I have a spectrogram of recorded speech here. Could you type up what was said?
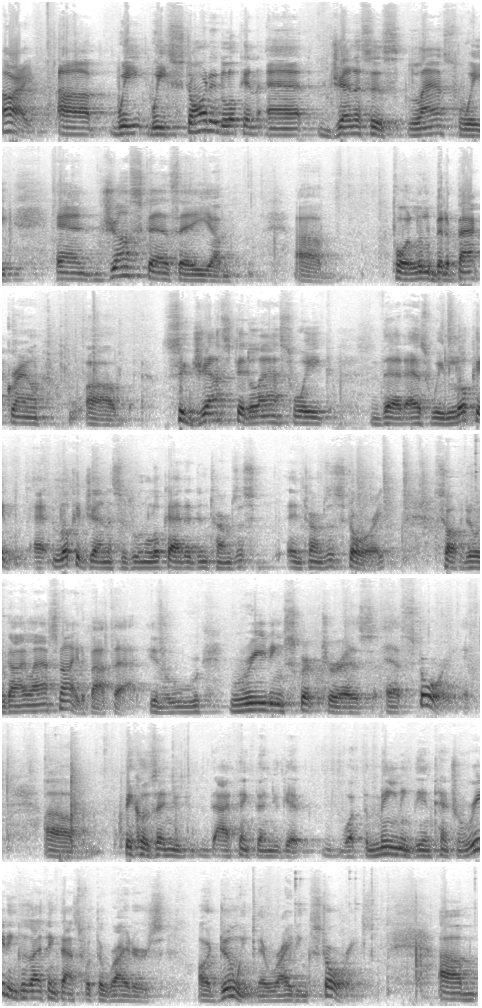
All right, uh, we, we started looking at Genesis last week, and just as a, um, uh, for a little bit of background, uh, suggested last week that as we look at, at look at Genesis, we're going to look at it in terms of in terms of story. Talking to a guy last night about that, you know, re- reading scripture as as story. Uh, because then you, I think then you get what the meaning, the intentional reading, because I think that's what the writers are doing. They're writing stories. Um,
